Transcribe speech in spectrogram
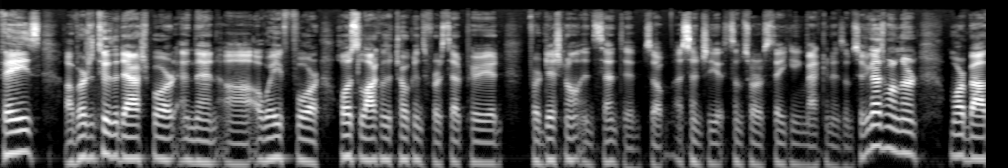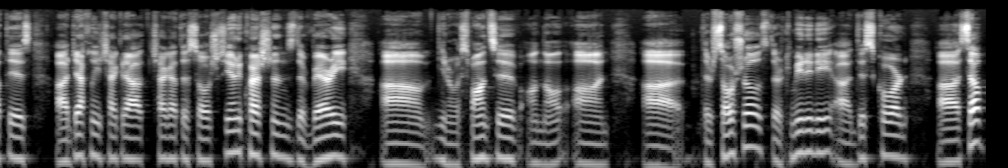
phase, uh, version 2 of the dashboard, and then uh, a way for holders to lock up the tokens for a set period for additional incentive. So essentially some sort of staking mechanism. So if you guys want to learn more about this, uh, definitely check it out. Check out their socials. If you have any questions, they're very um, you know responsive on the, on uh, their socials, their community, uh, Discord. Uh, so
